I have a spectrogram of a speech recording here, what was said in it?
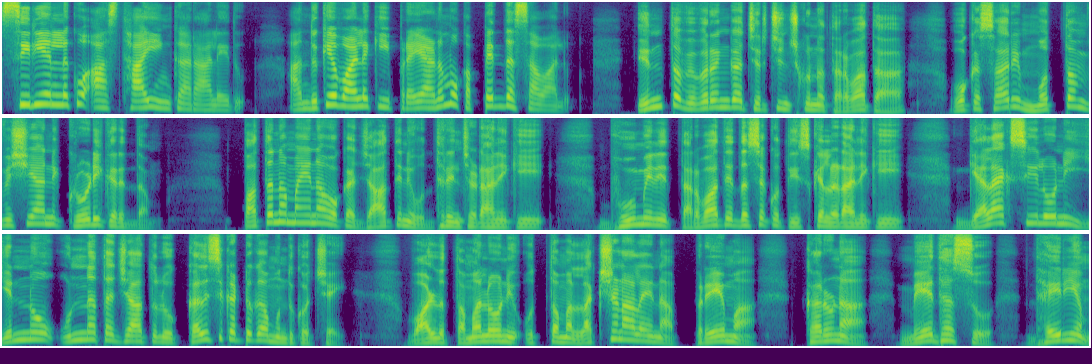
సిరియన్లకు ఆ స్థాయి ఇంకా రాలేదు. అందుకే వాళ్ళకి ఈ ప్రయాణం ఒక పెద్ద సవాలు. ఇంత వివరంగా చర్చించుకున్న తర్వాత ఒకసారి మొత్తం విషయాన్ని క్రోడీకరిద్దాం. పతనమైన ఒక జాతిని ఉద్ధరించడానికి భూమిని తర్వాతి దశకు తీసుకెళ్ళడానికి గెలాక్సీలోని ఎన్నో ఉన్నత జాతులు కలిసికట్టుగా ముందుకొచ్చాయి. వాళ్ళు తమలోని ఉత్తమ లక్షణాలైన ప్రేమ కరుణ మేధస్సు ధైర్యం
